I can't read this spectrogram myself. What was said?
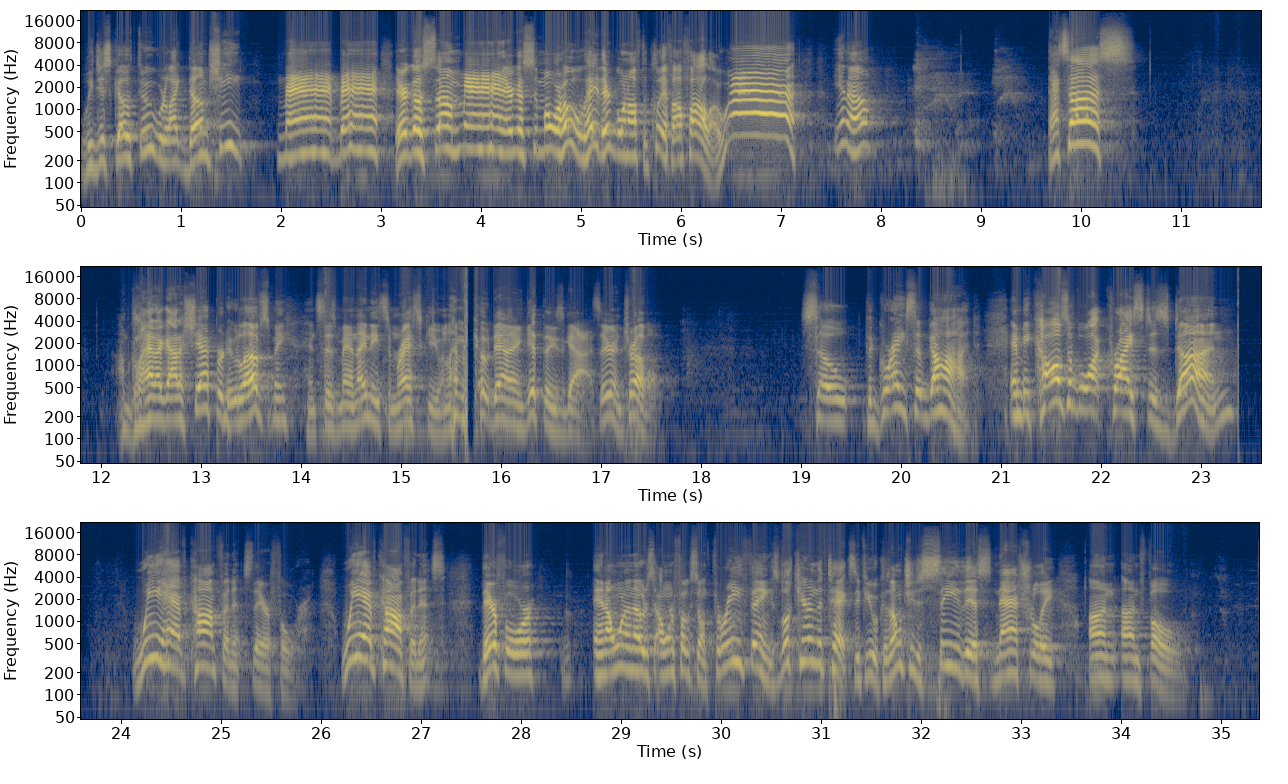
We just go through, we're like dumb sheep. Bah, bah. There goes some, bah. there goes some more. Oh, hey, they're going off the cliff. I'll follow. Ah! You know, that's us. I'm glad I got a shepherd who loves me and says, Man, they need some rescue, and let me go down and get these guys. They're in trouble. So, the grace of God. And because of what Christ has done, we have confidence, therefore. We have confidence, therefore, and I want to notice, I want to focus on three things. Look here in the text, if you will, because I want you to see this naturally un- unfold.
